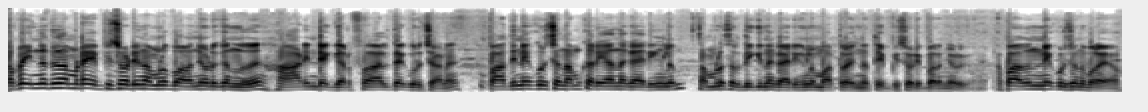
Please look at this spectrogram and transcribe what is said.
അപ്പോൾ ഇന്നത്തെ നമ്മുടെ എപ്പിസോഡിൽ നമ്മൾ പറഞ്ഞു കൊടുക്കുന്നത് ആടിന്റെ ഗർഭകാലത്തെക്കുറിച്ചാണ്. അപ്പോൾ അതിനെക്കുറിച്ച് നമുക്കറിയാവുന്ന കാര്യങ്ങളും നമ്മൾ ശ്രദ്ധിക്കുന്ന കാര്യങ്ങളും മാത്രം ഇന്നത്തെ എപ്പിസോഡിൽ പറഞ്ഞു കൊടുക്കുന്നത്. അപ്പോൾ അതിനെക്കുറിച്ചൊന്ന് പറയാമോ?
